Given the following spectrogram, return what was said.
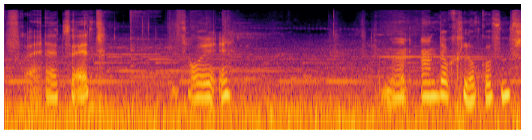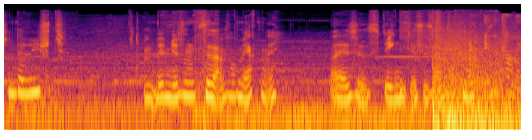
Noch sieben Tage frei Zeit. Das habe ich mal einen Tag locker 15 erwischt. Und wir müssen uns das einfach merken, ne? Weil das ist das Ding, das ist einfach nicht.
